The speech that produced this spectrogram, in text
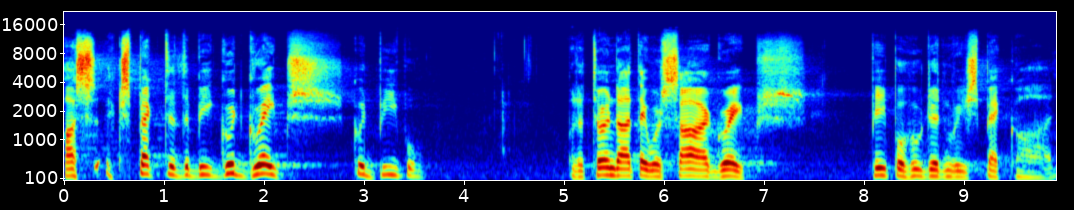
are expected to be good grapes, good people. but it turned out they were sour grapes, people who didn't respect God.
